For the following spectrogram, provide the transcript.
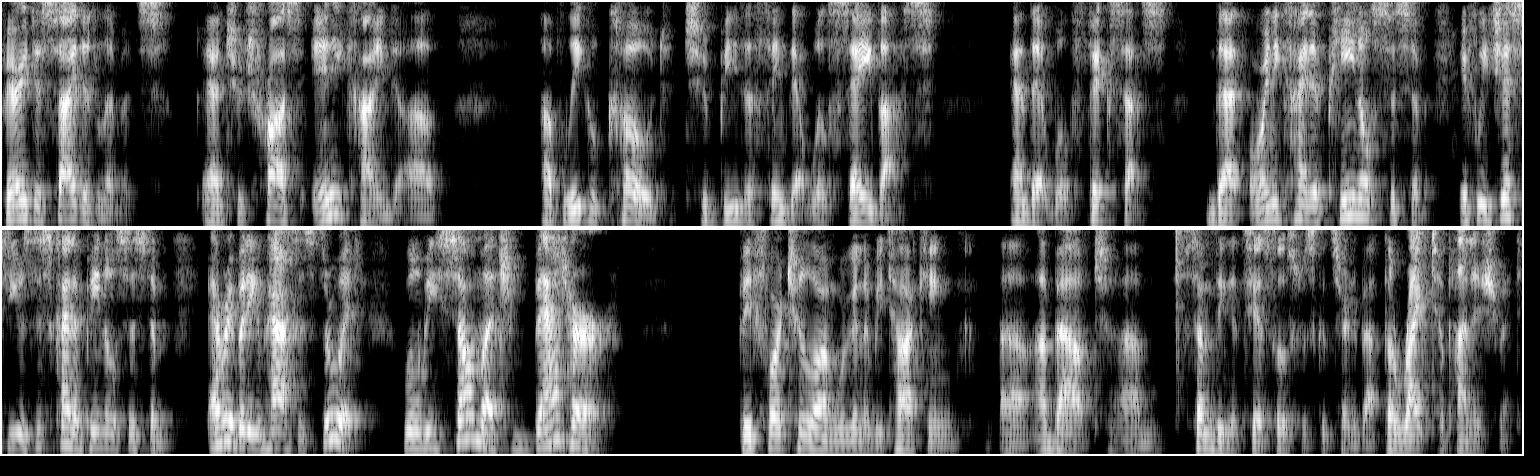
very decided limits. And to trust any kind of, of legal code to be the thing that will save us and that will fix us, that or any kind of penal system, if we just use this kind of penal system, everybody who passes through it will be so much better. Before too long, we're going to be talking uh, about um, something that C.S. Lewis was concerned about, the right to punishment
